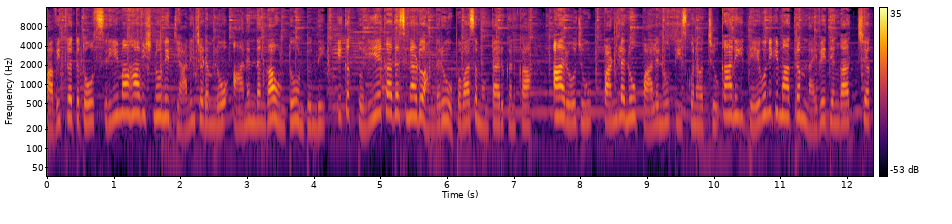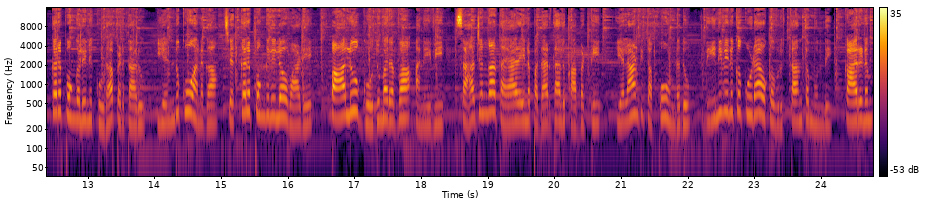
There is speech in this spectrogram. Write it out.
పవిత్రతతో శ్రీ మహావిష్ణువుని ధ్యానించడంలో ఆనందంగా ఉంటూ ఉంటుంది. ఇక తొలి ఏకాదశి నాడు అందరూ ఉపవాసం ఉంటారు కనుక ఆ రోజు పండ్లను పాలను తీసుకొనవచ్చు. కానీ దేవునికి మాత్రం నైవేద్యంగా చక్కెర పొంగలిని కూడా పెడతారు. ఎందుకు అనగా చక్కెర పొంగలిలో వాడే పాలు గోధుమ రవ్వ అనేవి సహజంగా తయారైన పదార్థాలు కాబట్టి ఎలాంటి తప్పు ఉండదు. దీని వెనుక కూడా ఒక వృత్తాంతం ఉంది. కారణం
